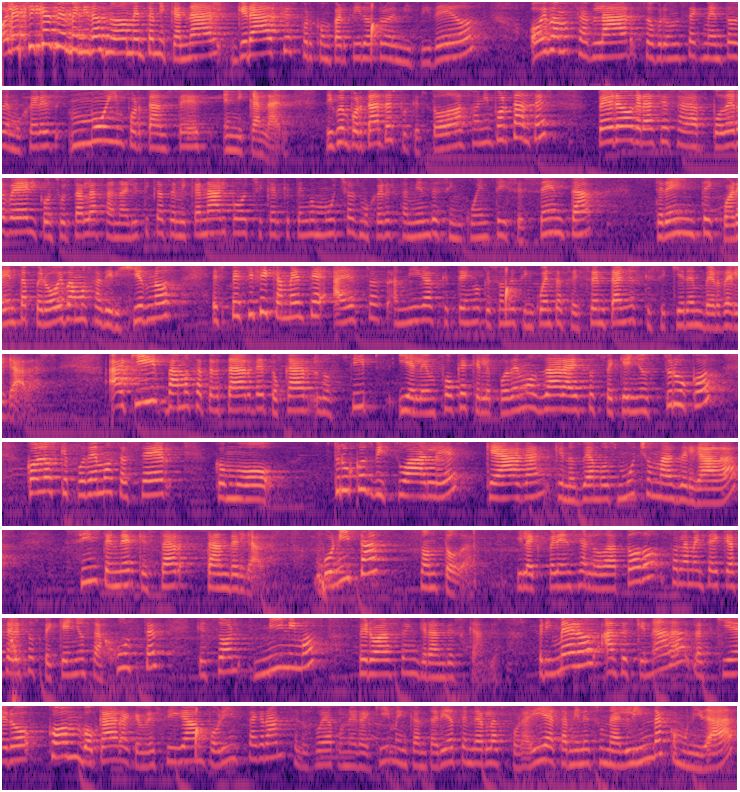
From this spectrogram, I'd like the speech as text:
Hola chicas, bienvenidas nuevamente a mi canal. Gracias por compartir otro de mis videos. Hoy vamos a hablar sobre un segmento de mujeres muy importantes en mi canal. Digo importantes porque todas son importantes, pero gracias a poder ver y consultar las analíticas de mi canal, puedo checar que tengo muchas mujeres también de 50 y 60 30 y 40, pero hoy vamos a dirigirnos específicamente a estas amigas que tengo que son de 50 60 años que se quieren ver delgadas. Aquí vamos a tratar de tocar los tips y el enfoque que le podemos dar a estos pequeños trucos con los que podemos hacer como trucos visuales que hagan que nos veamos mucho más delgadas sin tener que estar tan delgadas. Bonitas son todas y la experiencia lo da todo, solamente hay que hacer esos pequeños ajustes que son mínimos pero hacen grandes cambios. Primero, antes que nada, las quiero convocar a que me sigan por Instagram, se los voy a poner aquí, me encantaría tenerlas por ahí, también es una linda comunidad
